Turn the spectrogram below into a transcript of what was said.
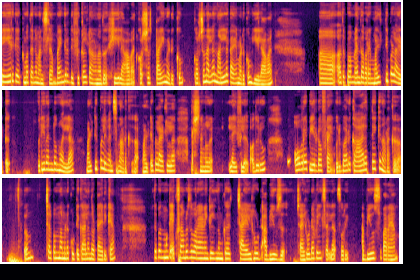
പേര് കേൾക്കുമ്പോൾ തന്നെ മനസ്സിലാവും. ഭയങ്കര ഡിഫിക്കൽട്ടാണ് അത് ഹീൽ ആവാൻ. കുറച്ച് ടൈം എടുക്കും. കുറച്ച് നല്ല നല്ല ടൈം എടുക്കും ആഹ് അതിപ്പം എന്താ പറയുക മൾട്ടിപ്പിൾ ആയിട്ട് ഒരു ഇവന്റ് ഒന്നും അല്ല മൾട്ടിപ്പിൾ ഇവന്റ്സ് നടക്കുക. മൾട്ടിപ്പിൾ ആയിട്ടുള്ള പ്രശ്നങ്ങൾ ലൈഫിൽ അതൊരു over a period of time ഒരുപാട് കാലത്തേക്ക് നടക്കുക. അപ്പം ചിലപ്പം നമ്മുടെ കുട്ടിക്കാലം തൊട്ടായിരിക്കാം. അതിപ്പോൾ നമുക്ക് എക്സാമ്പിൾസ് പറയുകയാണെങ്കിൽ നമുക്ക് ചൈൽഡ്ഹുഡ് അബ്യൂസ് ചൈൽഡ്ഹുഡ് അബ്യൂസ് അല്ല സോറി അബ്യൂസ് പറയാം.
